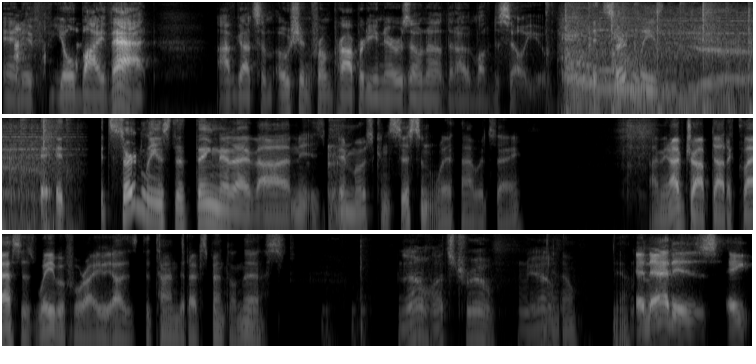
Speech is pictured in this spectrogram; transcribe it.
And if you'll buy that, I've got some oceanfront property in Arizona that I would love to sell you. It certainly is. It it, it certainly is the thing that I've uh, been most consistent with. I would say. I mean, I've dropped out of classes way before I uh, the time that I've spent on this. No, that's true. Yeah. You know, yeah. And that is a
